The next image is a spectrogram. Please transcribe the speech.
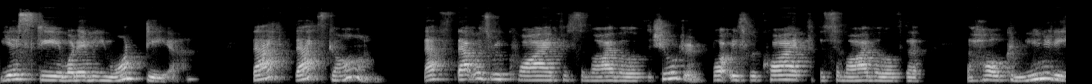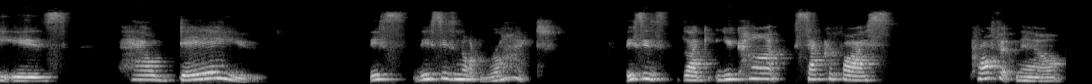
yes dear whatever you want dear. That that's gone. That's that was required for survival of the children. What is required for the survival of the the whole community is how dare you? This this is not right. This is like you can't sacrifice profit now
